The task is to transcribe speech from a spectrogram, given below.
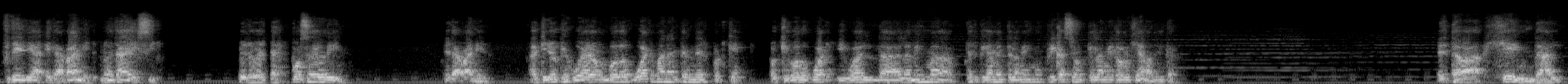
Freya era Vanir, no era Aesir, pero era esposa de Odín. Era Vanir. Aquellos que jugaron God of War van a entender por qué. Porque God of War igual da la misma, prácticamente la misma explicación que la mitología nórdica. Estaba Heimdall,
